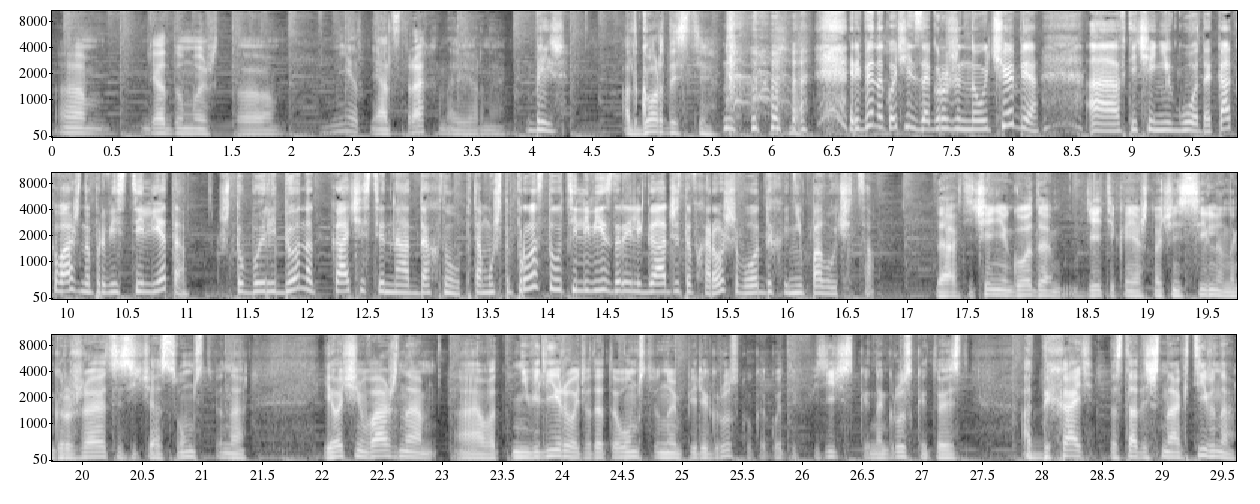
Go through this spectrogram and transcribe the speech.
Эм, я думаю, что нет, не от страха, наверное. Ближе. От гордости. Ребенок очень загружен на учебе а, в течение года. Как важно провести лето, чтобы ребенок качественно отдохнул, потому что просто у телевизора или гаджетов хорошего отдыха не получится. Да, в течение года дети, конечно, очень сильно нагружаются сейчас умственно, и очень важно а, вот нивелировать вот эту умственную перегрузку какой-то физической нагрузкой, то есть отдыхать достаточно активно,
